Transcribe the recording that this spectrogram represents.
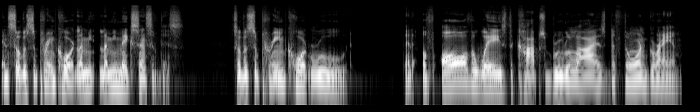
And so the Supreme Court, let me let me make sense of this. So the Supreme Court ruled that of all the ways the cops brutalized DeThorne Graham,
